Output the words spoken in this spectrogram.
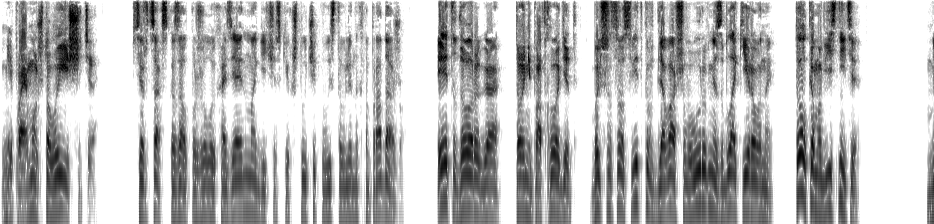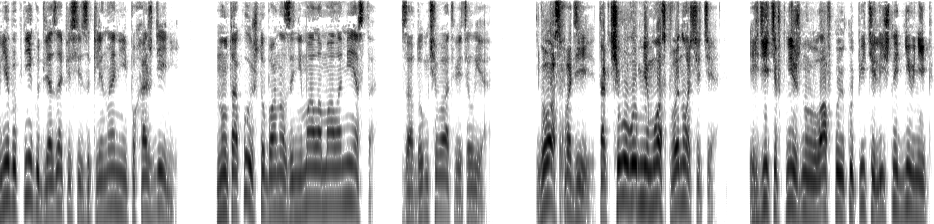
«Не пойму, что вы ищете», — в сердцах сказал пожилой хозяин магических штучек, выставленных на продажу. «Это дорого, то не подходит. Большинство свитков для вашего уровня заблокированы. Толком объясните». Мне бы книгу для записи заклинаний и похождений. Ну, такую, чтобы она занимала мало места, задумчиво ответил я. «Господи, так чего вы мне мозг выносите? Идите в книжную лавку и купите личный дневник.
